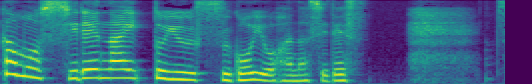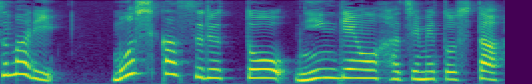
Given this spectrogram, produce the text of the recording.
かもしれないというすごいお話です。つまり、もしかすると人間をはじめとした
